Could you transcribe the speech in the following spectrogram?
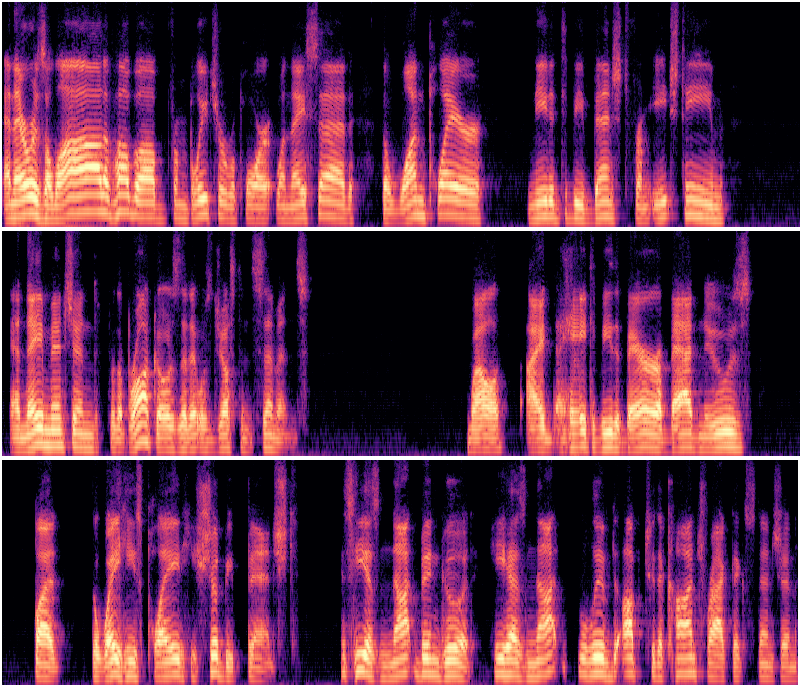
And there was a lot of hubbub from Bleacher Report when they said the one player needed to be benched from each team. And they mentioned for the Broncos that it was Justin Simmons. Well, I, I hate to be the bearer of bad news, but the way he's played, he should be benched. because he has not been good. He has not lived up to the contract extension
